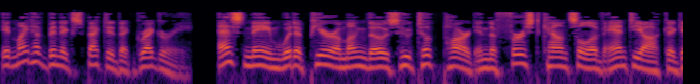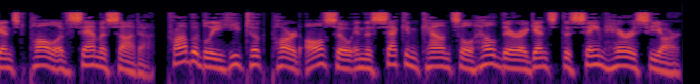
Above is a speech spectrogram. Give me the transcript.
It might have been expected that Gregory S name would appear among those who took part in the First Council of Antioch against Paul of Samosata, probably he took part also in the Second Council held there against the same heresiarch,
